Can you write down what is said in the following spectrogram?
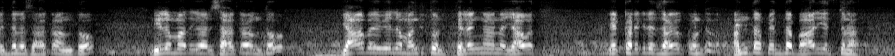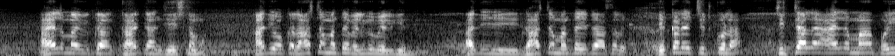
పెద్దల సహకారంతో నీలమాధ గారి సహకారంతో యాభై వేల మందితో తెలంగాణ యావత్ ఎక్కడికైనా జరగకుండా అంత పెద్ద భారీ ఎత్తున ఆయలమ్మ విగ్రహం కార్యక్రమం చేసినాము. అది ఒక రాష్ట్రం అంతా వెలుగు వెలిగింది. అది రాష్ట్రం అంతా ఇట్లా అసలు ఎక్కడే చిట్కుల? చిట్టాల ఆయలమ్మ పోయి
